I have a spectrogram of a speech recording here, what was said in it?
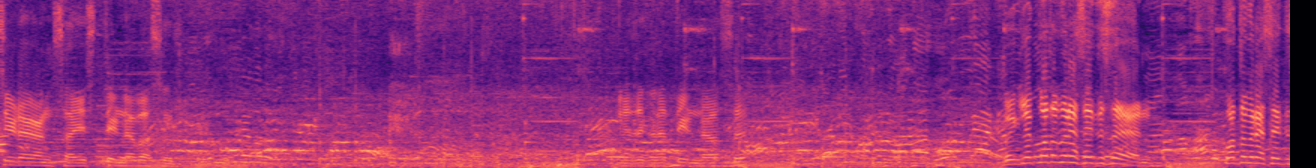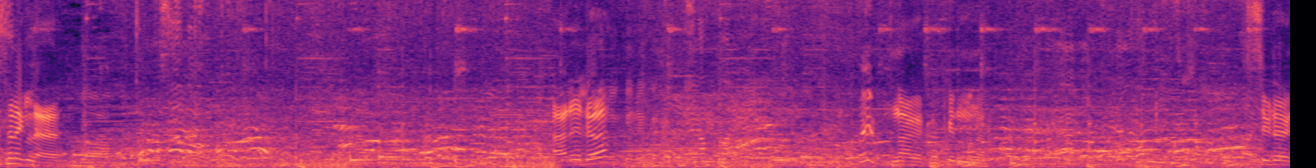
চিড়াগাং সাইজ তিনটা এই যেখানে তিনটা আছে। তো কত করে চাইতেছেন? কত করে চাইতেছেন এগুলা? আর এটা? না কিনবো না। চিড়াং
